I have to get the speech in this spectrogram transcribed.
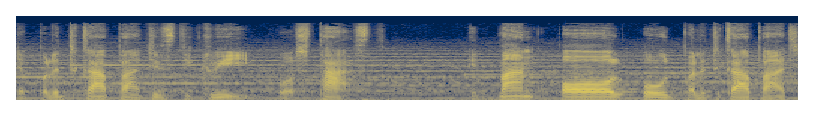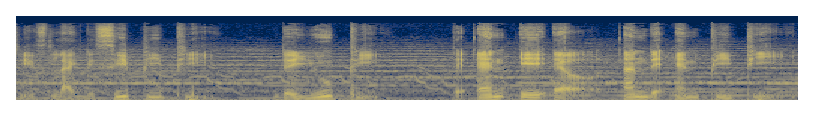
the political parties decree was passed. It banned all old political parties like the CPP, the UP, the NAL, and the NPP.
